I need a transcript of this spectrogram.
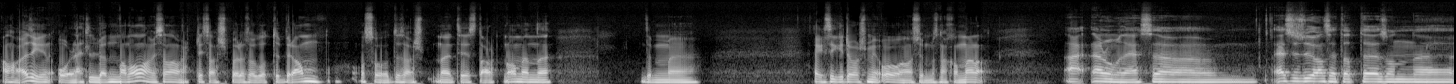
han har jo sikkert en ålreit lønn, han òg, hvis han har vært i Sarpsborg og så gått til Brann, og så til, Sars- nei, til Start nå, men eh, de eh, Det er ikke sikkert det var så mye overgangssum å snakke om der, da. Nei, det er noe med det. Så mm, jeg syns uansett at eh, sånn eh,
